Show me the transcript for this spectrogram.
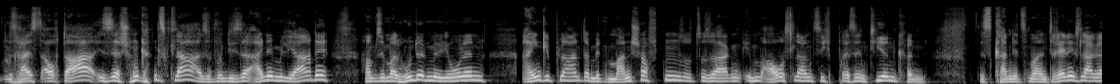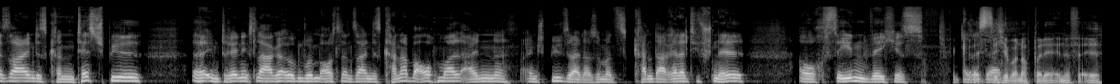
Das okay. heißt, auch da ist ja schon ganz klar, also von dieser eine Milliarde haben sie mal 100 Millionen eingeplant, damit Mannschaften sozusagen im Ausland sich präsentieren können. Das kann jetzt mal ein Trainingslager sein, das kann ein Testspiel äh, im Trainingslager irgendwo im Ausland sein, das kann aber auch mal ein, ein Spiel sein. Also man kann da relativ schnell auch sehen, welches. Also Geistig aber noch bei der NFL.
